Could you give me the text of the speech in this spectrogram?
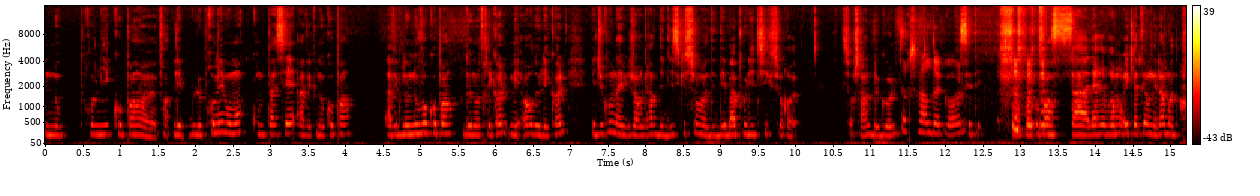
nos premiers copains, euh, enfin, le premier moment qu'on passait avec nos copains, avec nos nouveaux copains de notre école, mais hors de l'école. Et du coup, on a eu genre grave des discussions, euh, des débats politiques sur, sur Charles de Gaulle. Sur Charles de Gaulle. C'était. Enfin, ça a l'air vraiment éclaté. On est là en mode. Oh,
